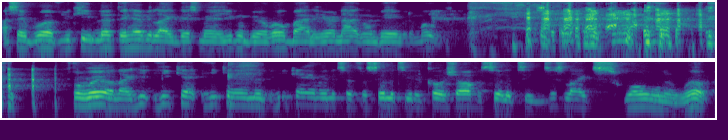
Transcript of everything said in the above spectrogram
I said, bro, if you keep lifting heavy like this, man, you're gonna be a robot and you're not gonna be able to move. for real, like he he came he came in he came into facility, the coach our facility, just like swollen and ripped.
